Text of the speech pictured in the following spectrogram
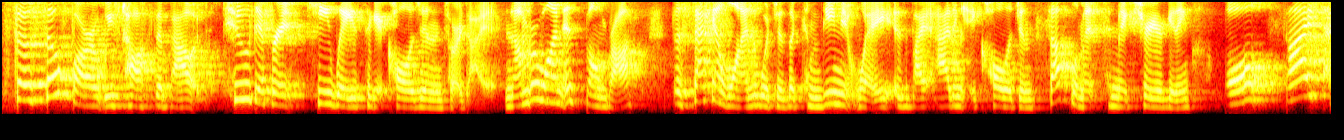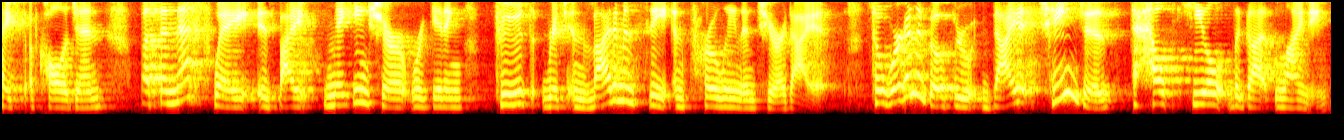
So, so far we've talked about two different key ways to get collagen into our diet. Number one is bone broth. The second one, which is a convenient way, is by adding a collagen supplement to make sure you're getting all five types of collagen. But the next way is by making sure we're getting foods rich in vitamin C and proline into your diet. So we're gonna go through diet changes to help heal the gut lining.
